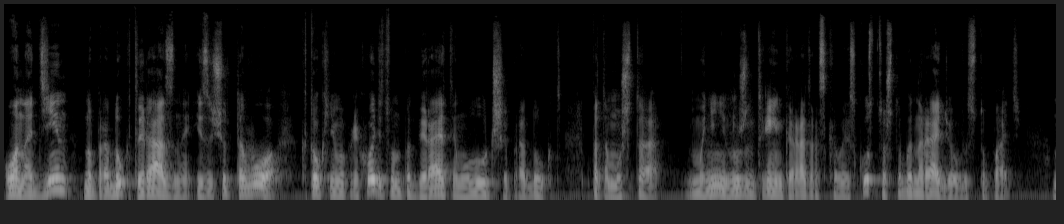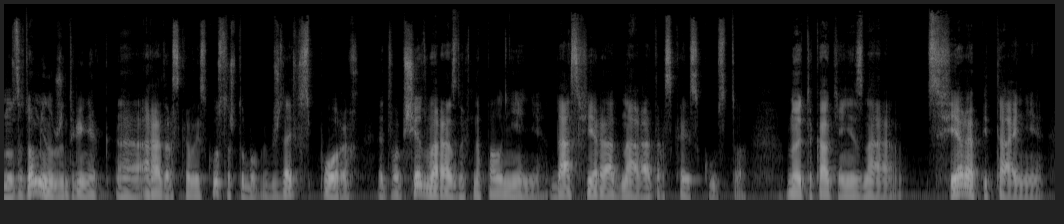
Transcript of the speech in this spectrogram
он один, но продукты разные. И за счет того, кто к нему приходит, он подбирает ему лучший продукт. Потому что мне не нужен тренинг ораторского искусства, чтобы на радио выступать. Но зато мне нужен тренинг э, ораторского искусства, чтобы побеждать в спорах. Это вообще два разных наполнения. Да, сфера одна, ораторское искусство. Но это как, я не знаю, сфера питания –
